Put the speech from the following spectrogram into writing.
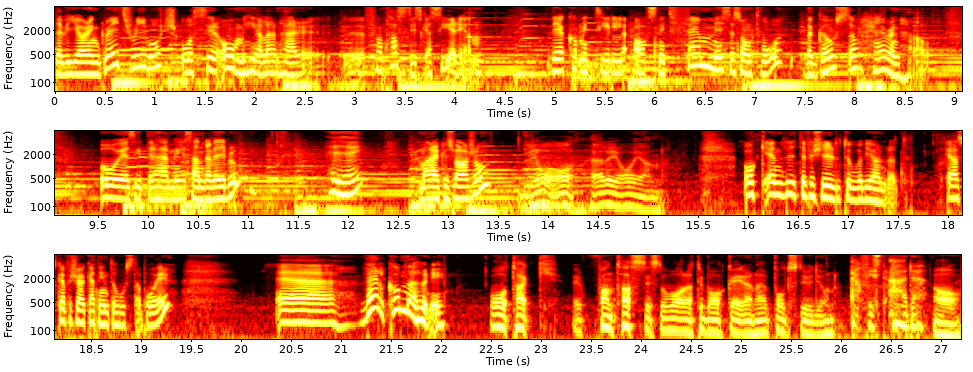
där vi gör en great rewatch och ser om hela den här eh, fantastiska serien. Vi har kommit till avsnitt 5 i säsong 2, The Ghost of Harrenhal. Och jag sitter här med Sandra Weibro, Hej hej. Marcus Larsson Ja, här är jag igen. och en lite förkyld Tove Björnlund. Jag ska försöka att inte hosta på er. Eh, välkomna hörni! Åh tack. Det är fantastiskt att vara tillbaka i den här poddstudion. Ja visst är det. Ja,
